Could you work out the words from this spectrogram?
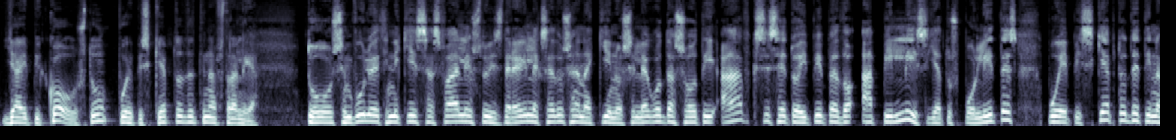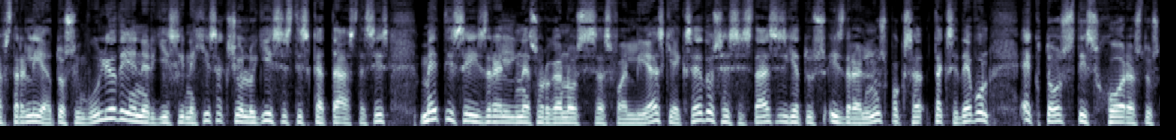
για υπηκόους του που επισκέπτονται την Αυστραλία. Το Συμβούλιο Εθνικής Ασφάλειας του Ισραήλ εξέδωσε ανακοίνωση λέγοντας ότι αύξησε το επίπεδο απειλής για τους πολίτες που επισκέπτονται την Αυστραλία. Το Συμβούλιο διενεργεί συνεχείς αξιολογήσεις της κατάστασης με τις Ισραηλινές οργανώσεις ασφαλείας και εξέδωσε συστάσεις για τους Ισραηλινούς που ταξιδεύουν εκτός της χώρας τους.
